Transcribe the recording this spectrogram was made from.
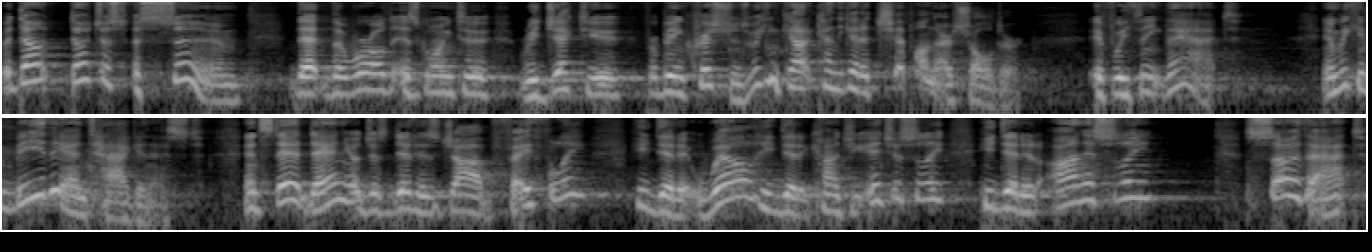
But don't, don't just assume that the world is going to reject you for being Christians. We can kind of get a chip on our shoulder if we think that. And we can be the antagonist. Instead, Daniel just did his job faithfully. He did it well. He did it conscientiously. He did it honestly, so that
